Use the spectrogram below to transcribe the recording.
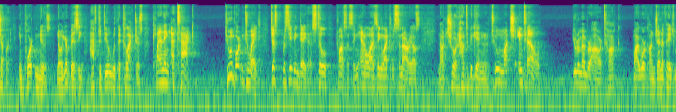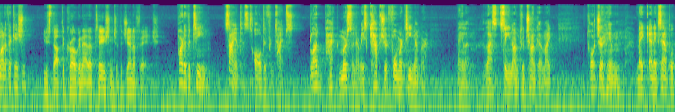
Shepard, important news. Know you're busy. Have to deal with the collectors. Planning attack. Too important to wait. Just receiving data. Still processing, analyzing likely scenarios. Not sure how to begin. Too much intel. You remember our talk? My work on genophage modification? You stopped the Krogan adaptation to the genophage. Part of a team. Scientists, all different types. Blood Pack mercenaries captured former team member. Maelon, last seen on Tuchanka, might torture him, make an example.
